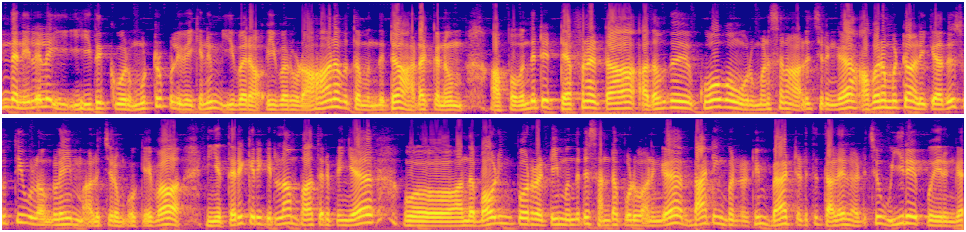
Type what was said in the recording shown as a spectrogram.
இந்த நிலையில் இதுக்கு ஒரு முற்றுப்புள்ளி வைக்கணும். இவர் இவரோட ஆணவத்தை வந்துட்டு அடக்கணும். அப்போ வந்துட்டு டெஃபினட்டாக அதாவது கோபம் ஒரு மனுஷனை அழிச்சிருங்க அவரை மட்டும் அழிக்காது சுற்றி உள்ளவங்களையும் அழிச்சிரும் ஓகேவா? நீங்கள் தெரு கிரிக்கெட்லாம் பார்த்துருப்பீங்க ஓ அந்த பவுலிங் போடுற டீம் வந்துட்டு சண்டை போடுவானுங்க பேட்டிங் பண்ணுற டீம் பேட் எடுத்து தலையில் அடித்து உயிரே போயிருங்க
